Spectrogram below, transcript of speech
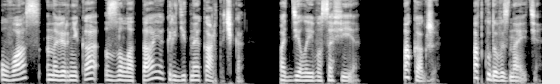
У вас наверняка золотая кредитная карточка», — поддела его София. «А как же? Откуда вы знаете?»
